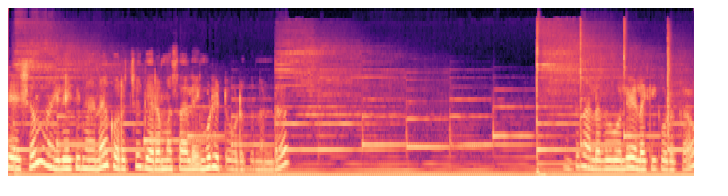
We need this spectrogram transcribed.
ശേഷം അതിലേക്ക് ഞാൻ കുറച്ച് ഗരം മസാലയും കൂടി ഇട്ട് കൊടുക്കുന്നുണ്ട്. ഇത് നല്ലതുപോലെ ഇളക്കി കൊടുക്കാം.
